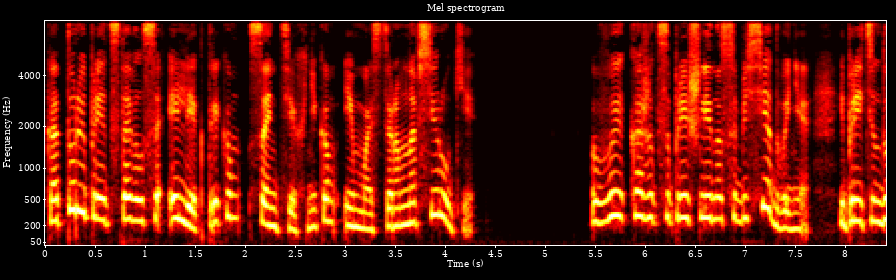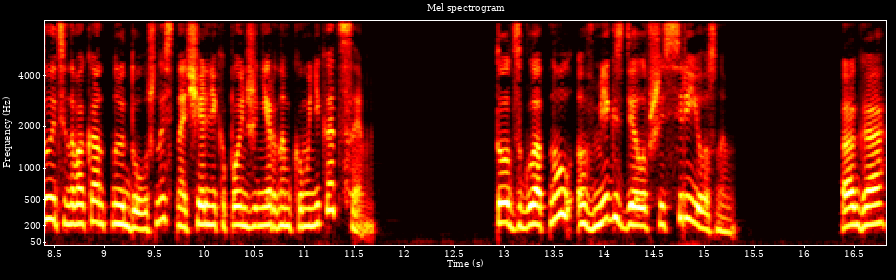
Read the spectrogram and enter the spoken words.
который представился электриком, сантехником и мастером на все руки. «Вы, кажется, пришли на собеседование и претендуете на вакантную должность начальника по инженерным коммуникациям?» Тот сглотнул, вмиг сделавшись серьезным. «Ага,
